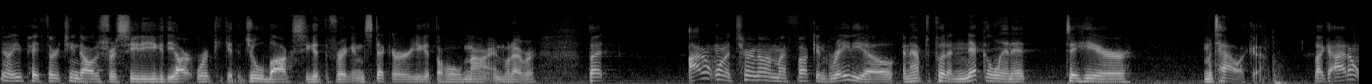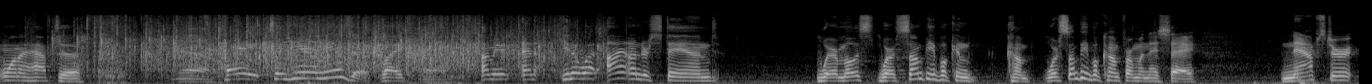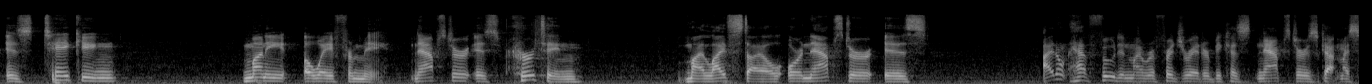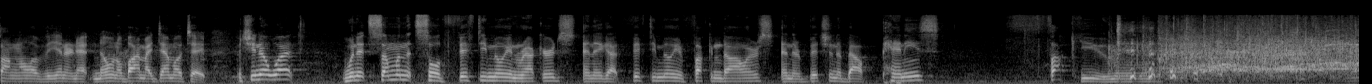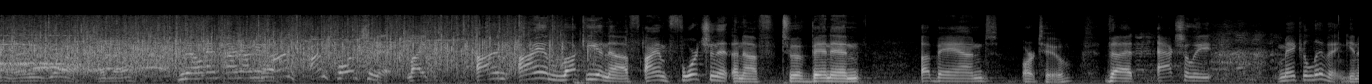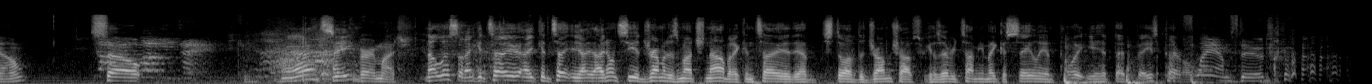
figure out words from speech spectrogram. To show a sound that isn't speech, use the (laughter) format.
You know, you pay $13 for a CD, you get the artwork, you get the jewel box, you get the friggin' sticker, you get the whole nine, whatever. But I don't want to turn on my fucking radio and have to put a nickel in it to hear Metallica. Like, I don't want to have to pay to hear music. Like, I mean, and you know what? I understand where most, where some people can come, where some people come from when they say Napster is taking money away from me. Napster is hurting my lifestyle, or Napster is. I don't have food in my refrigerator because Napster's got my song all over the internet. No one will buy my demo tape. But you know what? When it's someone that sold 50 million records and they got 50 million fucking dollars and they're bitching about pennies, fuck you, man. (laughs) There you go. you know, and, and I mean, I'm, I'm fortunate. Like, I'm, I am lucky enough, I am fortunate enough to have been in a band or two that actually make a living, you know? So, Huh? See? thank you very much. Now listen, I can tell you, I can tell you, I I don't see you drumming as much now, but I can tell you they have, still have the drum chops because every time you make a salient point, you hit that bass pedal. They're flams, dude. (laughs)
